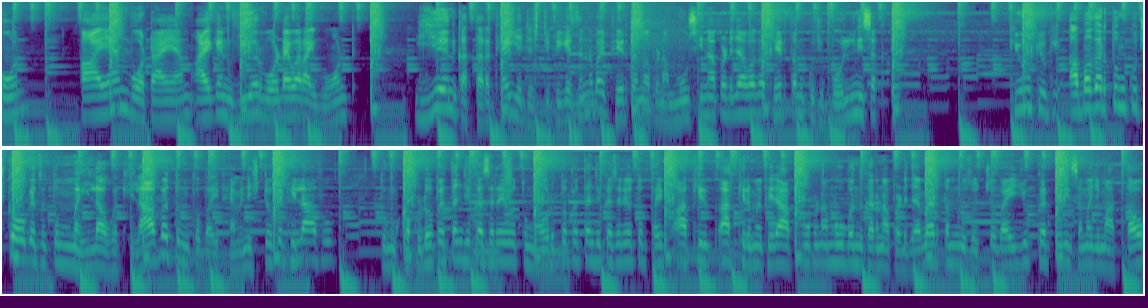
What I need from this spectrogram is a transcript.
कौन? I am what I am I can wear whatever I want ये इनका तर्क है, ये जस्टिफिकेशन है भाई। फिर तुम अपना मुँह सीना पड़ जाओगे फिर तुम कुछ बोल नहीं सकते। क्यों? क्योंकि अब अगर तुम कुछ कहोगे तो तुम महिलाओं के खिलाफ हो, तुम तो भाई फेमिनिस्टों के खिलाफ हो। तुम कपड़ों पे तंज कस रहे हो, तुम औरतों पे तंज कस रहे हो तो भाई आखिर आखिर में फिर आपको अपना मुँह बंद करना पड़ जाए। अगर तुम सोचो, भाई, युग कर तेरी समझ में आता हो,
